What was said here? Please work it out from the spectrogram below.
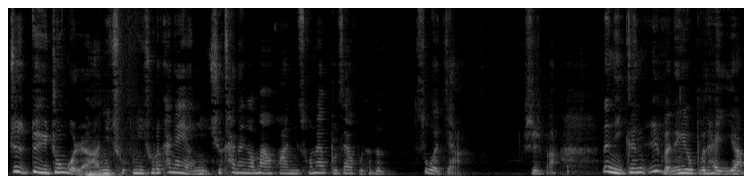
就对于中国人啊，嗯你除你除了看电影，你去看那个漫画，你从来不在乎他的作家，是吧？那你跟日本那个又不太一样，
